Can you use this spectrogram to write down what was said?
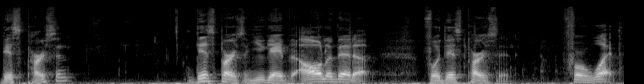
This person. This person, you gave all of that up for this person. For what?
